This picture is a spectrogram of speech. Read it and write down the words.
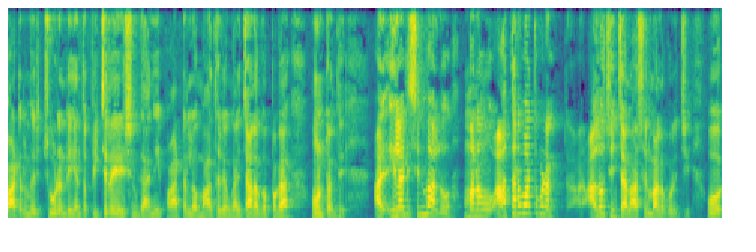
పాటలు మీరు చూడండి. ఎంత పిక్చరైజేషన్ కానీ పాటల్లో మాధుర్యం కానీ చాలా గొప్పగా ఉంటుంది. ఇలాంటి సినిమాలు మనం ఆ తర్వాత కూడా ఆలోచించాలి ఆ సినిమాల గురించి. ఓ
